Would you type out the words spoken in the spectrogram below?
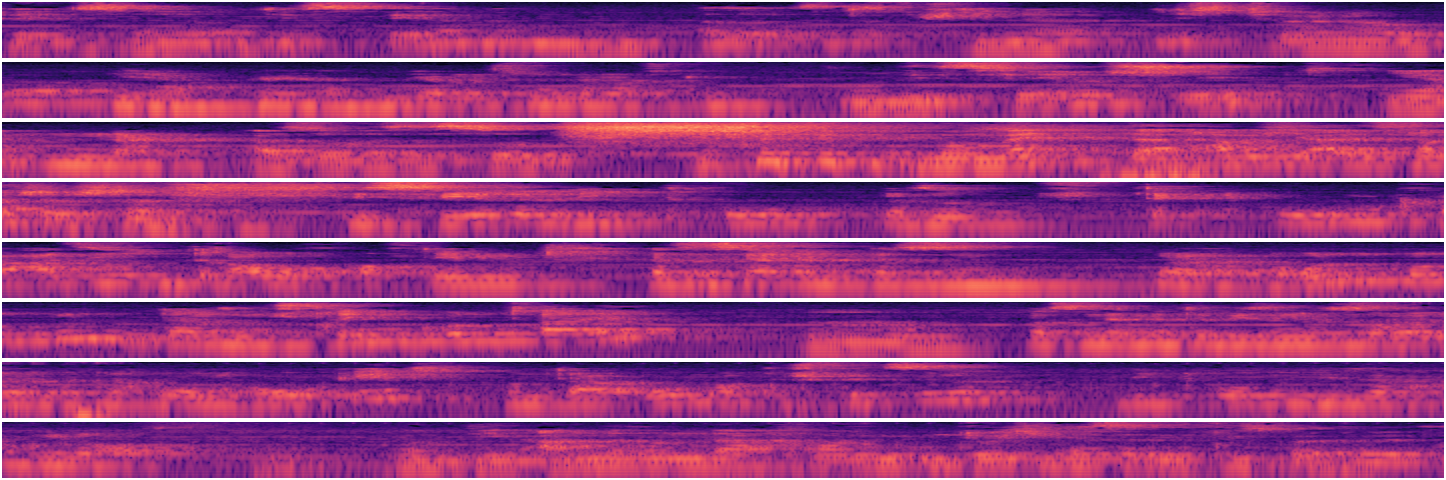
Pilze und die Sphären, in- also sind das verschiedene Lichttöne oder? ja, ja, wir haben das miteinander zu tun. Und die Sphäre schwebt? Ja. Nein, Also, es ist so. Moment, dann habe ich ja alles falsch verstanden. Die Sphäre liegt oben, also steckt oben quasi drauf auf dem. Das ist ja ein, das ist ein äh, Brunnen unten, dann so ein Springgrundteil, Ah, was in der Mitte wie so eine Säule nach oben hochgeht. Und da oben auf der Spitze liegt oben dieser Kugel drauf. Und die anderen davon. Ein Durchmesser, den Fußballfeld.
